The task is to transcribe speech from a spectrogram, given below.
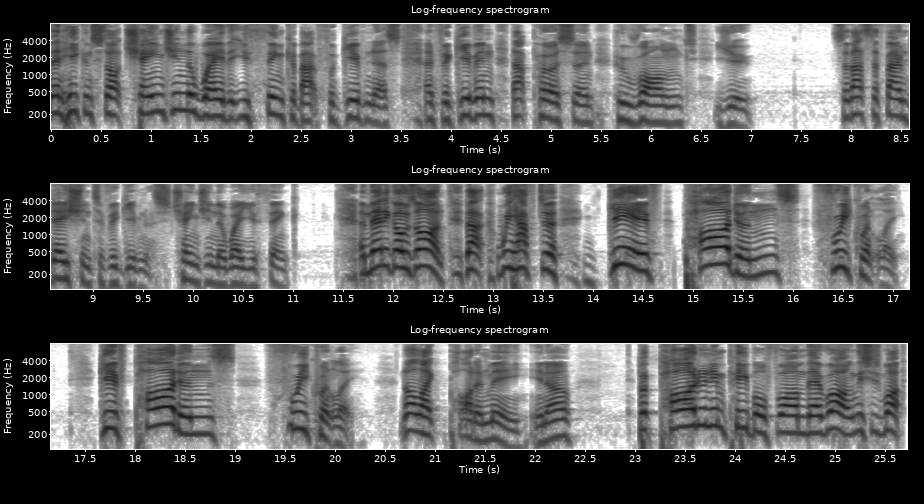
then He can start changing the way that you think about forgiveness and forgiving that person who wronged you. So that's the foundation to forgiveness, changing the way you think. And then it goes on that we have to give pardons frequently. Give pardons frequently. Not like pardon me, you know, but pardoning people from their wrong. This is what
